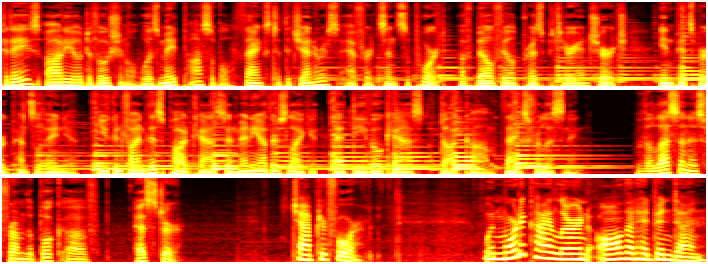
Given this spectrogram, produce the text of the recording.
Today's audio devotional was made possible thanks to the generous efforts and support of Bellefield Presbyterian Church in Pittsburgh, Pennsylvania. You can find this podcast and many others like it at devocast.com. Thanks for listening. The lesson is from the book of Esther. Chapter 4 When Mordecai learned all that had been done,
